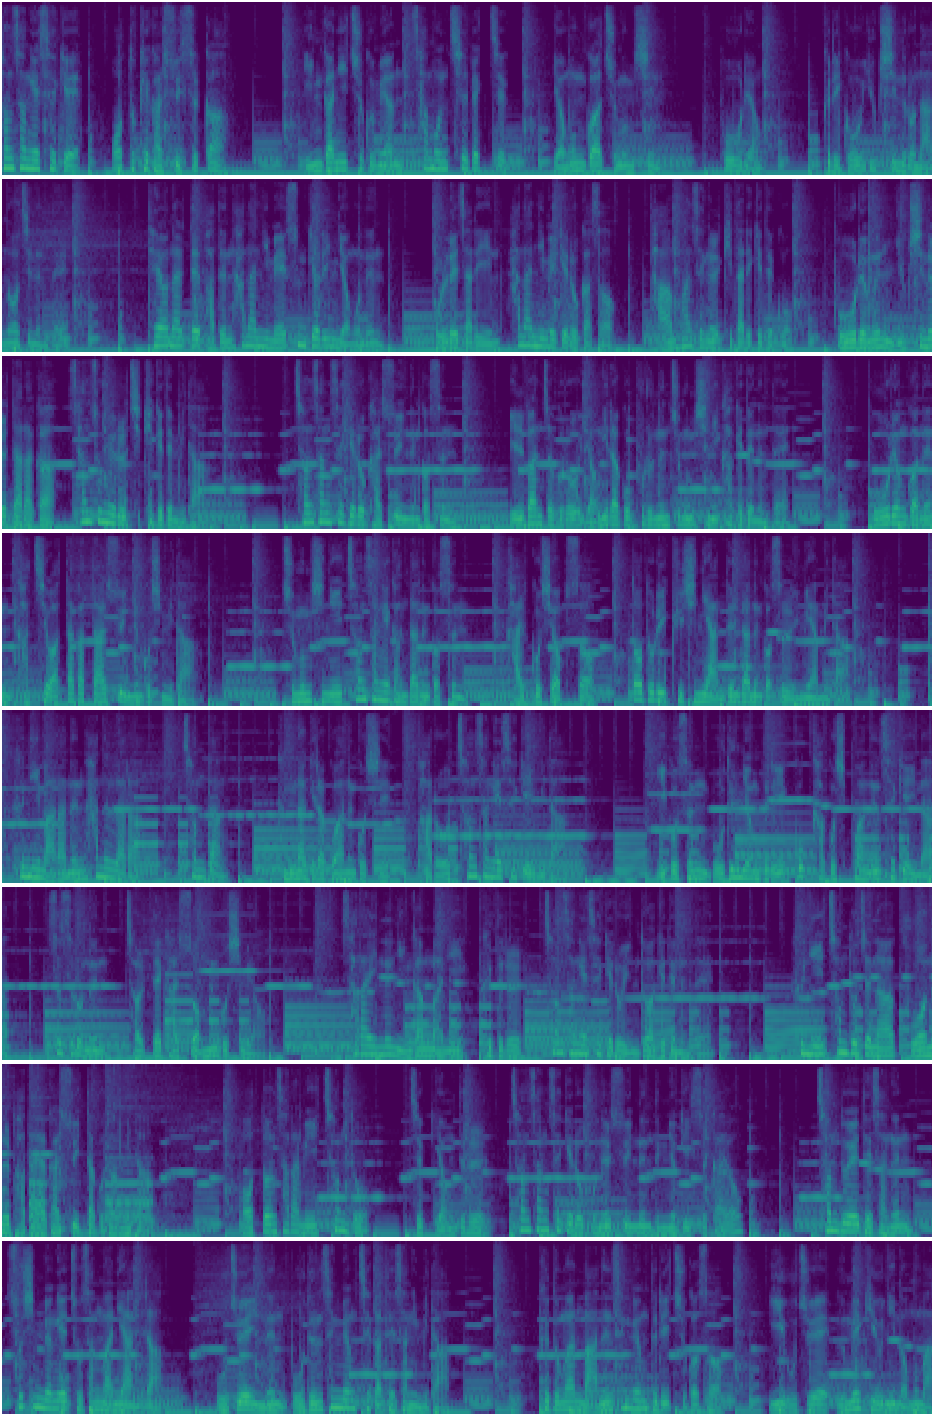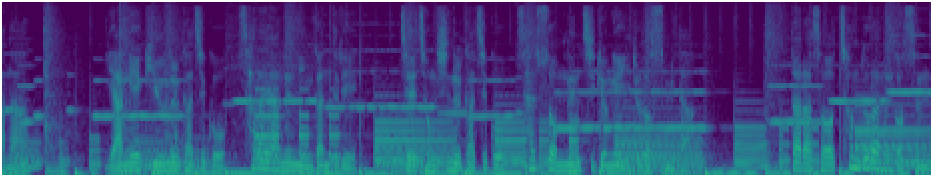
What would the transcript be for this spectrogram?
천상의 세계 어떻게 갈 수 있을까? 인간이 죽으면 삼혼 칠백즉 영혼과 중음신, 보우령, 그리고 육신으로 나누어지는데 태어날 때 받은 하나님의 순결인 영혼은 본래 자리인 하나님에게로 가서 다음 환생을 기다리게 되고 보호령은 육신을 따라가 산소묘를 지키게 됩니다. 천상 세계로 갈 수 있는 것은 일반적으로 영이라고 부르는 중음신이 가게 되는데 보호령과는 같이 왔다 갔다 할 수 있는 곳입니다. 중음신이 천상에 간다는 것은 갈 곳이 없어 떠돌이 귀신이 안 된다는 것을 의미합니다. 흔히 말하는 하늘나라, 천당, 극락이라고 하는 곳이 바로 천상의 세계입니다. 이곳은 모든 영들이 꼭 가고 싶어 하는 세계이나 스스로는 절대 갈 수 없는 곳이며 살아있는 인간만이 그들을 천상의 세계로 인도하게 되는데 흔히 천도제나 구원을 받아야 갈 수 있다고도 합니다. 어떤 사람이 천도, 즉 영들을 천상 세계로 보낼 수 있는 능력이 있을까요? 천도의 대상은 수십 명의 조상만이 아니라 우주에 있는 모든 생명체가 대상입니다. 그동안 많은 생명들이 죽어서 이 우주에 음의 기운이 너무 많아 양의 기운을 가지고 살아야 하는 인간들이 제 정신을 가지고 살 수 없는 지경에 이르렀습니다. 따라서 천도라는 것은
